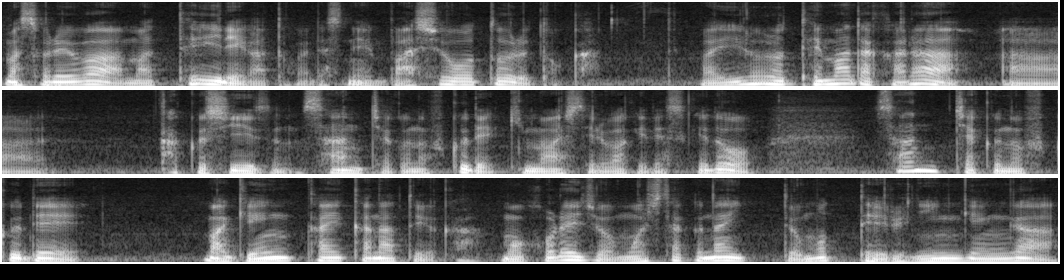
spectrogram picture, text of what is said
まあ、それはま手入れがとかですね場所を取るとか、まあ、いろいろ手間だからあ各シーズン3着の服で着回してるわけですけど3着の服でま限界かなというかもうこれ以上持ちたくないって思っている人間が、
